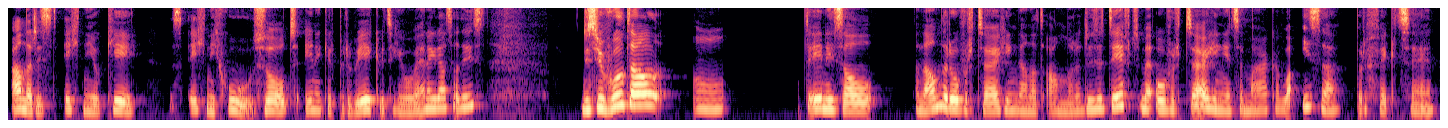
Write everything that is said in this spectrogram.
anders is het echt niet oké. Dat is echt niet goed. Zout, één keer per week, weet je hoe weinig dat, dat is? Dus je voelt al, mm, het een is al een andere overtuiging dan het andere. Dus het heeft met overtuigingen te maken. Wat is dat perfect zijn?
